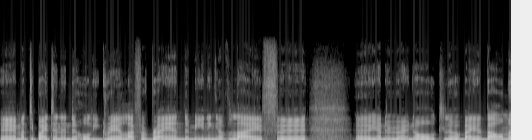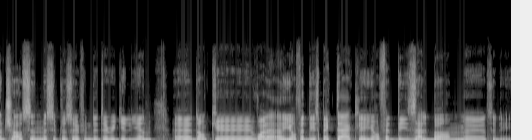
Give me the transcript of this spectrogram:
Monty Python and the Holy Grail, Life of Brian, The Meaning of Life. euh, il y en a eu un autre. Là. Ben, le Baron Munchausen, mais c'est plus un film de Terry Gilliam. Euh, donc, euh, voilà, ils ont fait des spectacles, ils ont fait des albums, des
